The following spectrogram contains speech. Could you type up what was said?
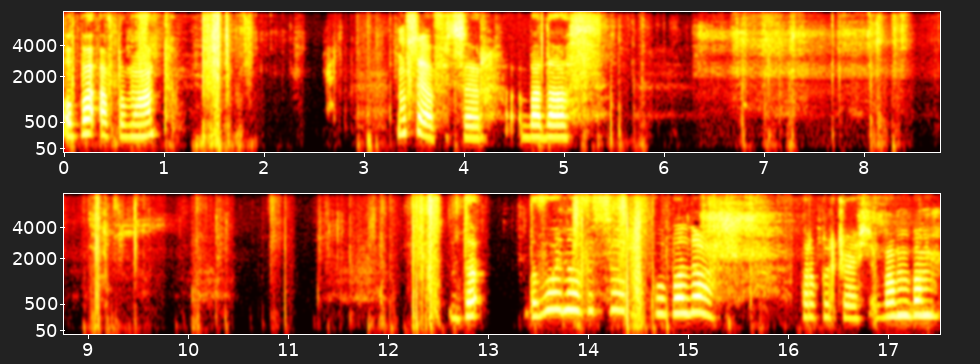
Опа, автомат. Ну все, офіцер, бадас. Да, давай на офіцерку, бадас. Переключайся. Бам-бам.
